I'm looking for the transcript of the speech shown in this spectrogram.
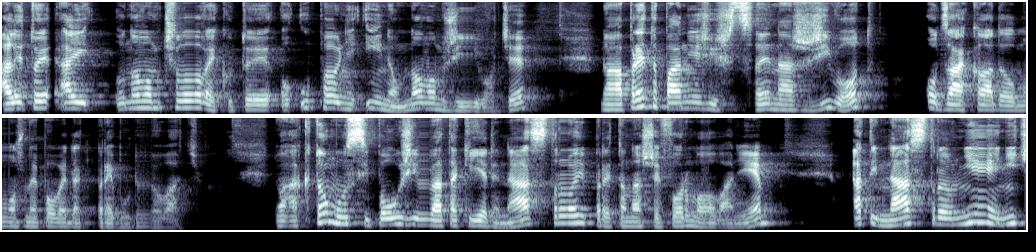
ale to je aj o novom človeku, to je o úplne inom, novom živote. No a preto Pán Ježiš chce náš život od základov, môžeme povedať, prebudovať. No a k tomu si používa taký jeden nástroj pre naše formovanie a tým nástrojom nie je nič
